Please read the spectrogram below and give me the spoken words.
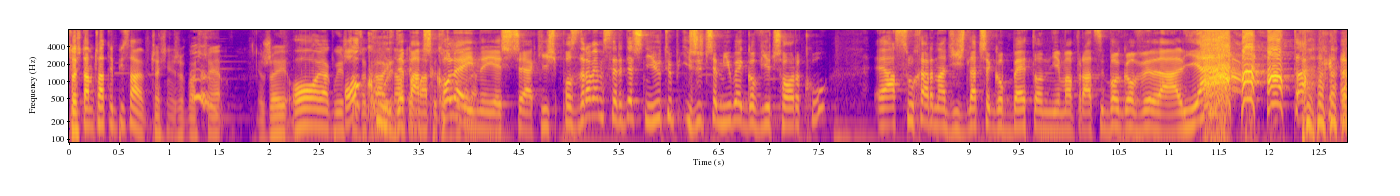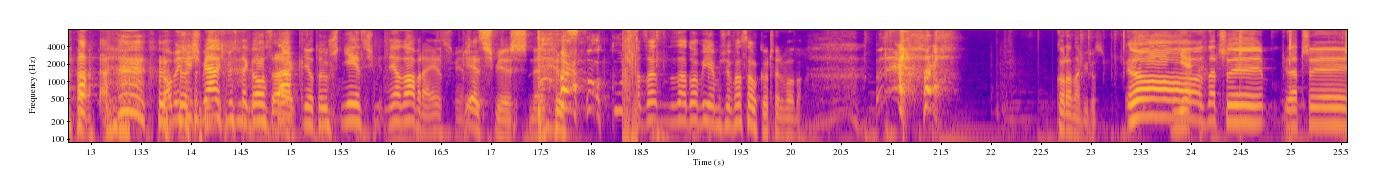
Coś tam czaty pisałem wcześniej, że właśnie, że o, jakby jeszcze O zagrali na kurde, tej patrz, mapie, to kolejny jeszcze jakiś. Pozdrawiam serdecznie YouTube i życzę miłego wieczorku. E, A suchar na dziś, dlaczego beton nie ma pracy, bo go wylali. Ja! super. No my się śmialiśmy z tego ostatnio, to już nie jest śmieszne. No dobra, jest śmieszne. Jest śmieszne. Jest. O kurwa, za- zadławiłem się fasolką czerwoną. Koronawirus. O, Nie. znaczy, znaczy,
